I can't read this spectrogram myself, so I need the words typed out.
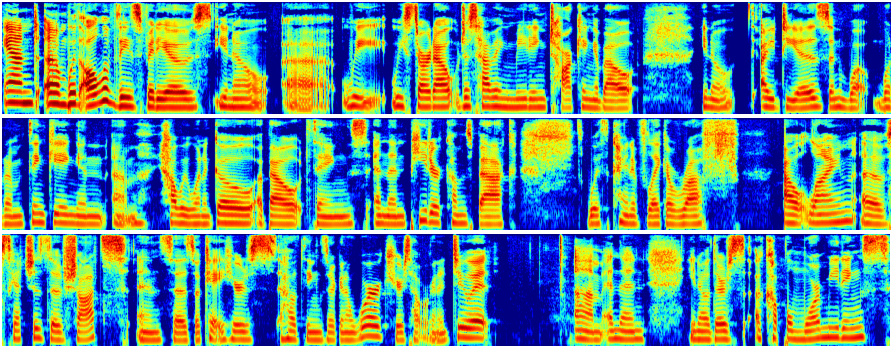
And um, with all of these videos, you know, uh, we we start out just having meeting, talking about you know ideas and what what i'm thinking and um, how we want to go about things. And then peter comes back with kind of like a rough outline of sketches of shots and says okay here's how things are going to work. Here's how we're going to do it um, and then you know there's a couple more meetings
